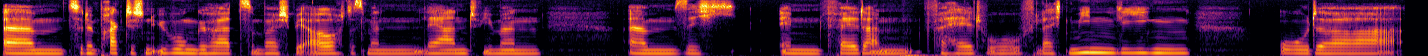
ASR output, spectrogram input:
Ähm, zu den praktischen Übungen gehört zum Beispiel auch, dass man lernt, wie man ähm, sich in Feldern verhält, wo vielleicht Minen liegen oder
